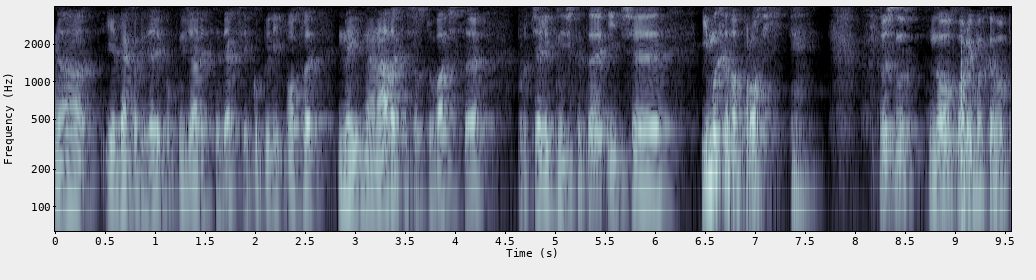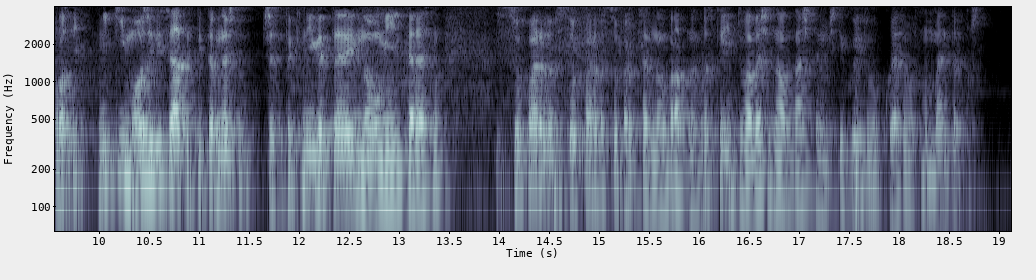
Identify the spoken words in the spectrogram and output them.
Uh, я бяха видели по книжариците, бяха си я купили и после ме изненадаха с това, че са прочели книжката и че имаха въпроси. Всъщност много хора имаха въпроси. Ники, може ли сега да питам нещо, чета книгата и много ми е интересно. Супер, супер, супер ценна обратна връзка и това беше една от нашите мечти, които, която в момента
